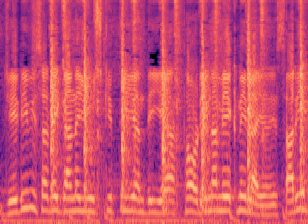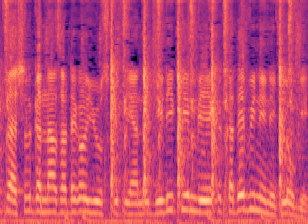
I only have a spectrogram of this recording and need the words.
ਜਿਹੜੀ ਵੀ ਸਾਡੇ ਗਨ ਯੂਜ਼ ਕੀਤੀ ਜਾਂਦੀ ਆ ਥੋੜੀ ਨਾਲ ਮੇਕ ਨਹੀਂ ਲਾਈ ਜਾਂਦੀ। ਸਾਰੀਆਂ ਪ੍ਰੈਸ਼ਰ ਗੰਨਾਂ ਸਾਡੇ ਕੋਲ ਯੂਜ਼ ਕੀਤੀਆਂ ਜਾਂਦੀ, ਜਿਹੜੀ ਕਿ ਮੇਕ ਕਦੇ ਵੀ ਨਹੀਂ ਨਿਕਲੂਗੀ।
